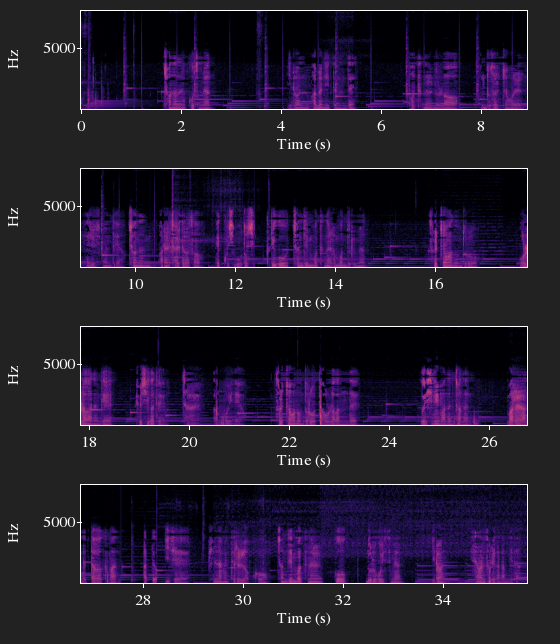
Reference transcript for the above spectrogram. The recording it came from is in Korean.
전원을 꽂으면 이런 화면이 뜨는데 버튼을 눌러 온도 설정을 해주시면 돼요. 저는 말을 잘 들어서 195도씩 그리고 전진 버튼을 한번 누르면 설정한 온도로 올라가는 게 표시가 돼요. 잘 안 보이네요. 설정한 온도로 다 올라갔는데 의심이 많은 저는 말을 안 듣다가 그만 아 뜨거 이제 필라멘트를 넣고 전진 버튼을 꾹 누르고 있으면 이런 이상한 소리가 납니다.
